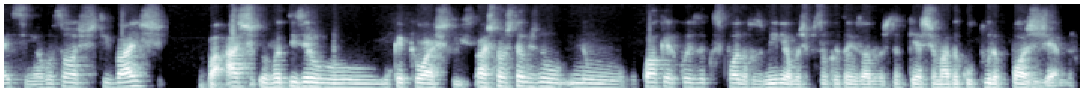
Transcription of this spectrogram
É assim, em relação aos festivais, pá, acho, eu vou-te dizer o, o que é que eu acho disso. Acho que nós estamos num, qualquer coisa que se pode resumir, é uma expressão que eu tenho usado bastante, que é a chamada cultura pós-género.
